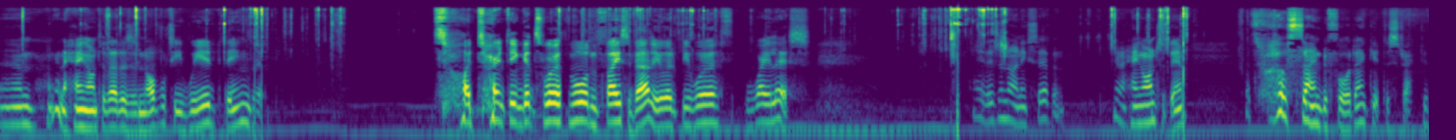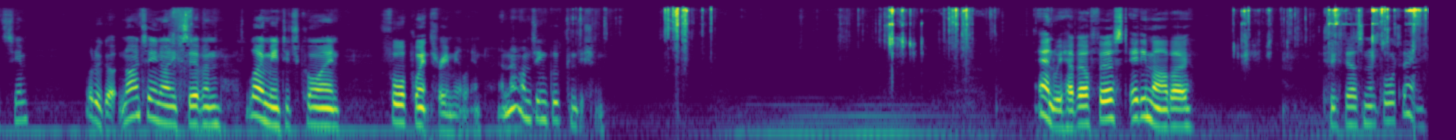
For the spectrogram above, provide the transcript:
Um, I'm going to hang on to that as a novelty weird thing, but so I don't think it's worth more than face value. It'd be worth way less. There's a 97. I'm going to hang on to them. That's what I was saying before. Don't get distracted, Sym. What have we got? 1997, low mintage coin, 4.3 million. And that one's in good condition. And we have our first Eddie Mabo, 2014.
